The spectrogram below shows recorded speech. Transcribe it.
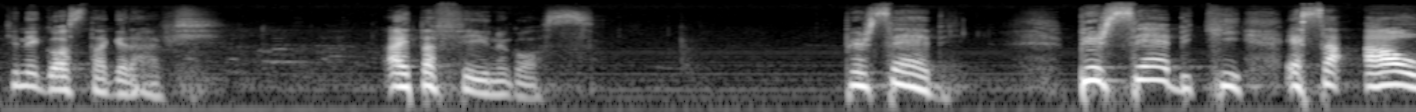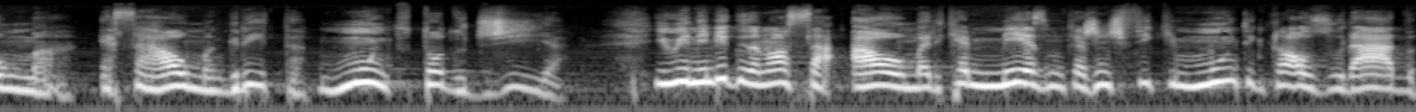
Que negócio está grave. Aí está feio o negócio. Percebe? Percebe que essa alma, essa alma grita muito todo dia. E o inimigo da nossa alma, ele quer mesmo que a gente fique muito enclausurado,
